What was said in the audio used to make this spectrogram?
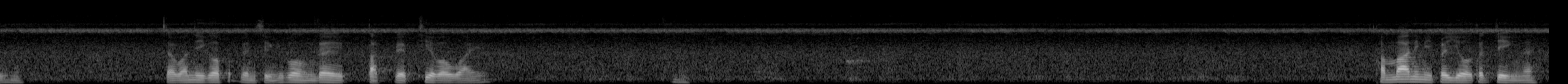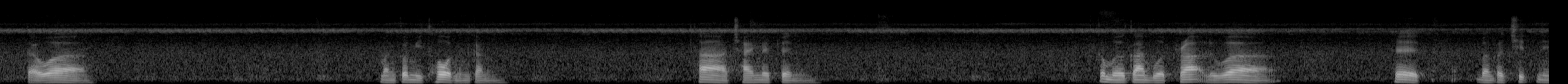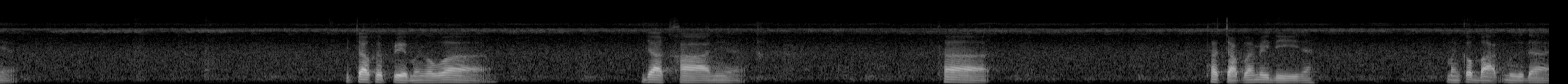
แต่วันนี้ก็เป็นสิ่งที่พระองค์ได้ตัดเปรียบเทียบเอาไว้ ธรรมะนี่มีประโยชน์ก็จริงนะ แต่ว่า มันก็มีโทษเหมือนกัน ถ้าใช้ไม่เป็น ก็เหมือนการบวชพระหรือว่าเพศบรรพชิตเนี่ยพระเจ้าเคยเปรียบเหมือนกับว่าญาคาเนี่ย ถ้า ถ้าจับไว้ไม่ดีนะ มันก็บาดมือได้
